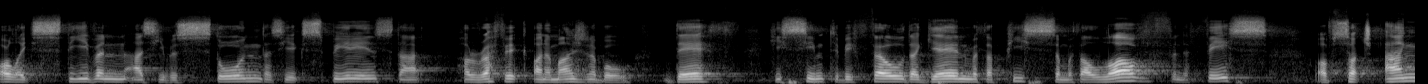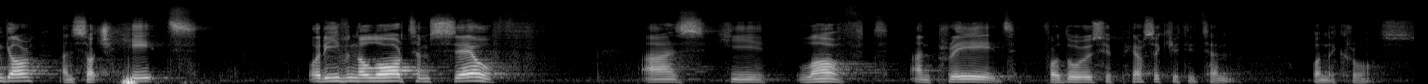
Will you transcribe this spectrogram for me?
or like Stephen as he was stoned, as he experienced that horrific, unimaginable death, he seemed to be filled again with a peace and with a love in the face of such anger and such hate. Or even the Lord Himself, as He loved and prayed for those who persecuted Him on the cross.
